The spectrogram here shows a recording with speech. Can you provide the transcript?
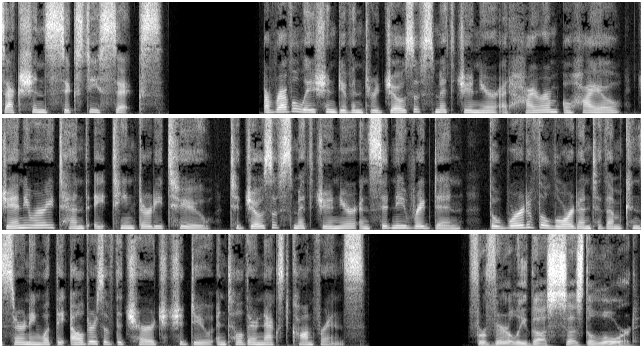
Section 66. A revelation given through Joseph Smith Jr. at Hiram, Ohio, January 10, 1832, to Joseph Smith Jr. and Sidney Rigdon, the word of the Lord unto them concerning what the elders of the church should do until their next conference. For verily thus says the Lord,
